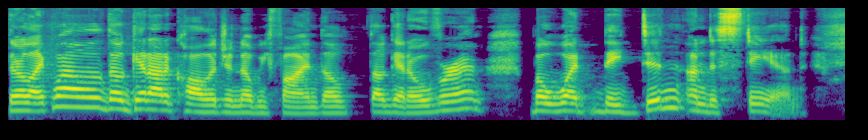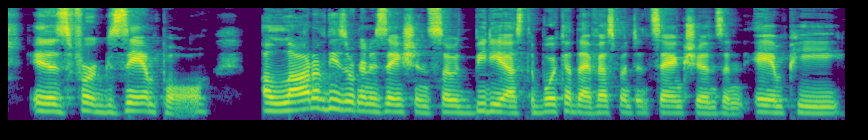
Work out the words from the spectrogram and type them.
They're like, well, they'll get out of college and they'll be fine. They'll they'll get over it. But what they didn't understand is, for example, a lot of these organizations, so BDS, the Boycott, Divestment and Sanctions, and AMP, SJP,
